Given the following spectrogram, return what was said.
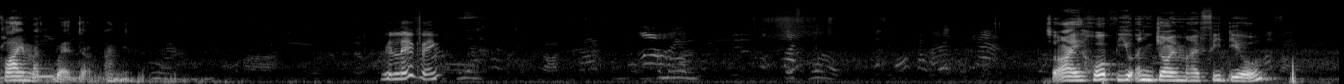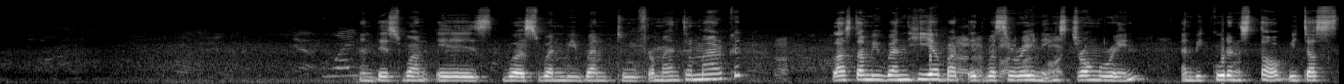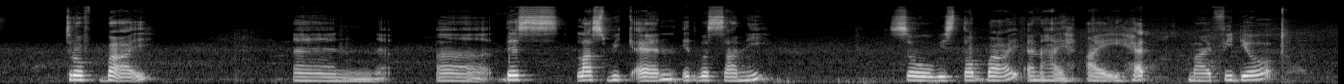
Climate weather, I mean. We're leaving. So I hope you enjoy my video. And this one is was when we went to Fremantle Market. Last time we went here, but it was raining, strong rain, and we couldn't stop. We just drove by. And uh, this last weekend it was sunny, so we stopped by, and I I had my video,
